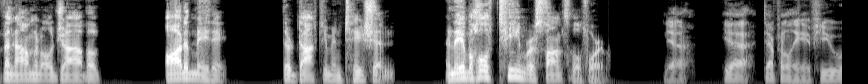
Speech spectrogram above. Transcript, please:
phenomenal job of automating their documentation and they have a whole team responsible for it. Yeah. Yeah, definitely. If you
